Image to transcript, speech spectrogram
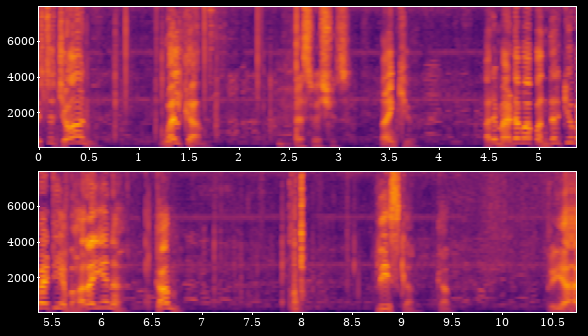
Mister John welcome. Best wishes thank you अरे मैडम आप अंदर क्यों बैठी हैं? बाहर आइए ना। कम प्लीज़ कम कम प्रिया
